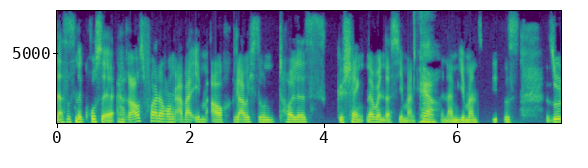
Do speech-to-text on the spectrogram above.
das ist eine große Herausforderung, aber eben auch, glaube ich, so ein tolles geschenkt, ne, wenn das jemand kann, ja. wenn einem jemand dieses, so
